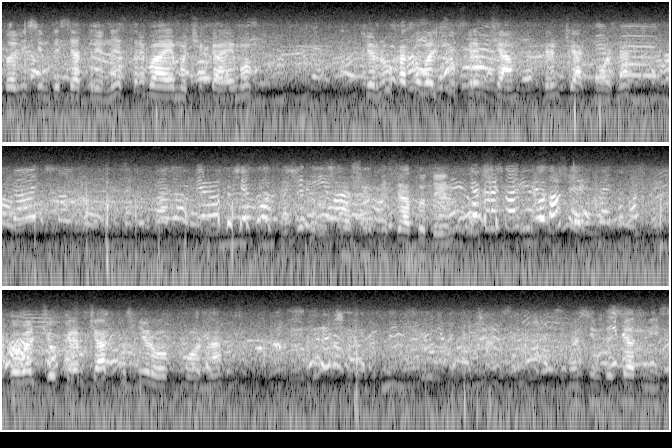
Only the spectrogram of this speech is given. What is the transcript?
183. Не стрибаємо, чекаємо. Чернуха, Ковальчук, Кремчам. Кремчак можна. 161. Ковальчук, Кремчак, Кушніров. Можна. 178.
